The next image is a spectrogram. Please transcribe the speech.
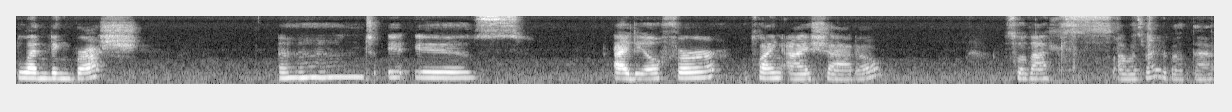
blending brush. And it is ideal for applying eyeshadow. So that's, I was right about that.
